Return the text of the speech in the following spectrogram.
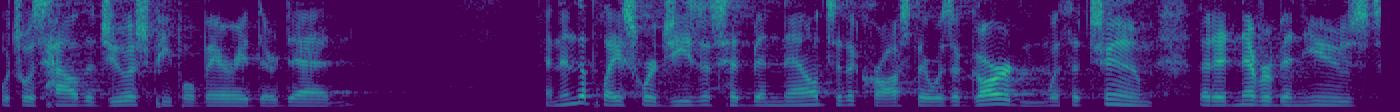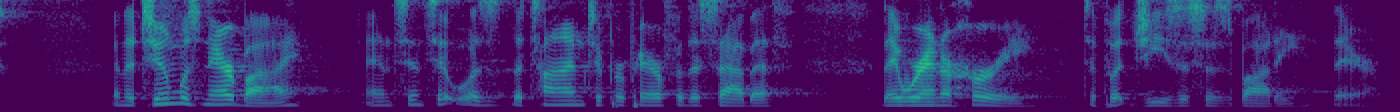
which was how the Jewish people buried their dead. And in the place where Jesus had been nailed to the cross, there was a garden with a tomb that had never been used. And the tomb was nearby, and since it was the time to prepare for the Sabbath, they were in a hurry to put Jesus' body there.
